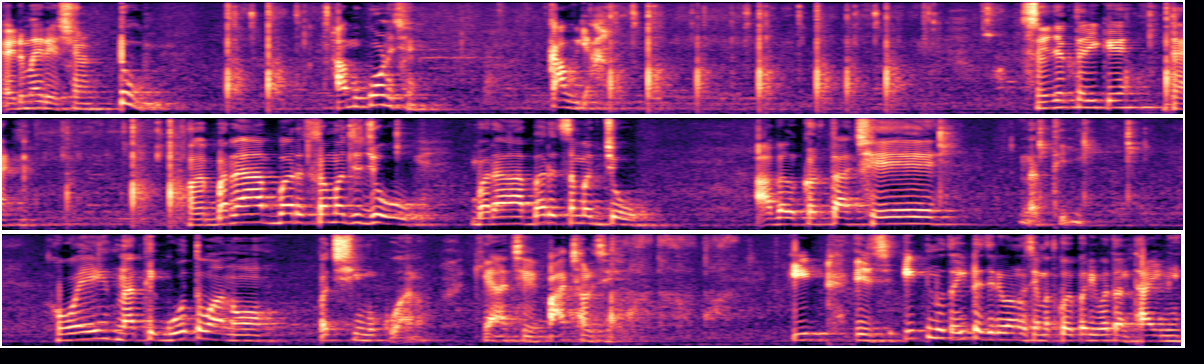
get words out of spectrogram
એડમાયરેશન ટુ આમું કોણ છે? કાવ્યા. સંયોજક તરીકે ધેટ હવે બરાબર સમજજો બરાબર સમજજો. આગળ કરતા છે નથી. હોય નાથી ગોતવાનો, પછી મૂકવાનો. ક્યાં છે? પાછળ છે. ઈટ ઇઝ ઈટનું તો ઈટ જ રહેવાનું છે, એમાં કોઈ પરિવર્તન થાય નહીં.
